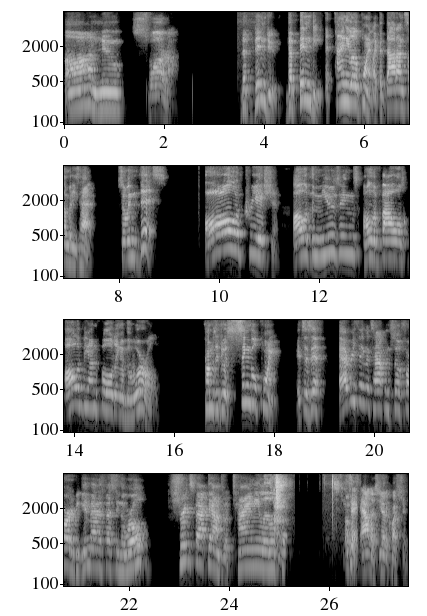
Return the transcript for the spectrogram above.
anu swara the bindu, the bindi, the tiny little point, like the dot on somebody's head. So in this, all of creation, all of the musings, all the vowels, all of the unfolding of the world comes into a single point. It's as if everything that's happened so far to begin manifesting the world shrinks back down to a tiny little. Okay, Alice, you had a question.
